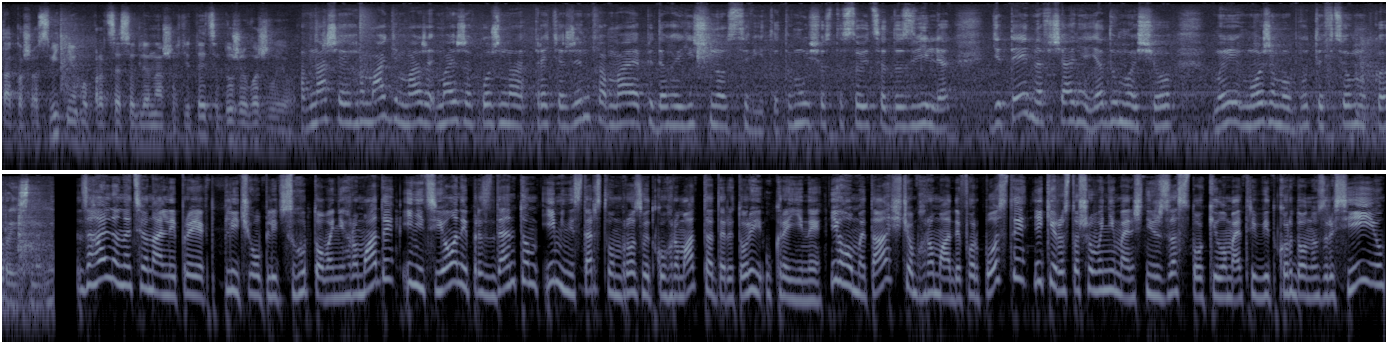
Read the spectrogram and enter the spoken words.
також освітнього процесу для наших дітей це дуже важливо. В нашій громаді майже майже кожна третя жінка має педагогічну освіту. Тому що стосується дозвілля дітей, навчання, я думаю, що ми можемо бути в цьому корисними. Загальнонаціональний проєкт Пліч опліч згуртовані громади ініційований президентом і міністерством розвитку громад та територій України. Його мета, щоб громади форпости, які розташовані менш ніж за 100 кілометрів від кордону з Росією,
